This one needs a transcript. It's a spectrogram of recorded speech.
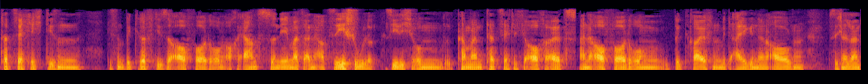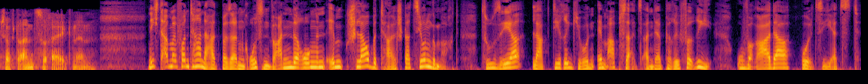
tatsächlich diesen diesen Begriff, diese Aufforderung auch ernst zu nehmen als eine Art Seeschule. Sieh dich um kann man tatsächlich auch als eine Aufforderung begreifen, mit eigenen Augen sich eine Landschaft anzueignen. Nicht einmal Fontane hat bei seinen großen Wanderungen im Schlaubetal Station gemacht. Zu sehr lag die Region im Abseits an der Peripherie. Uwe Rada holt sie jetzt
